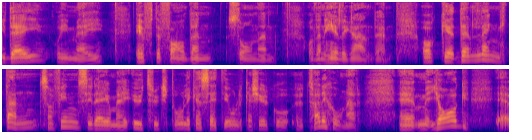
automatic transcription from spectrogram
i dig och i mig efter Fadern, Sonen och den heliga Ande. Och eh, den längtan som finns i dig och mig uttrycks på olika sätt i olika kyrkotraditioner. Eh, jag, eh,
